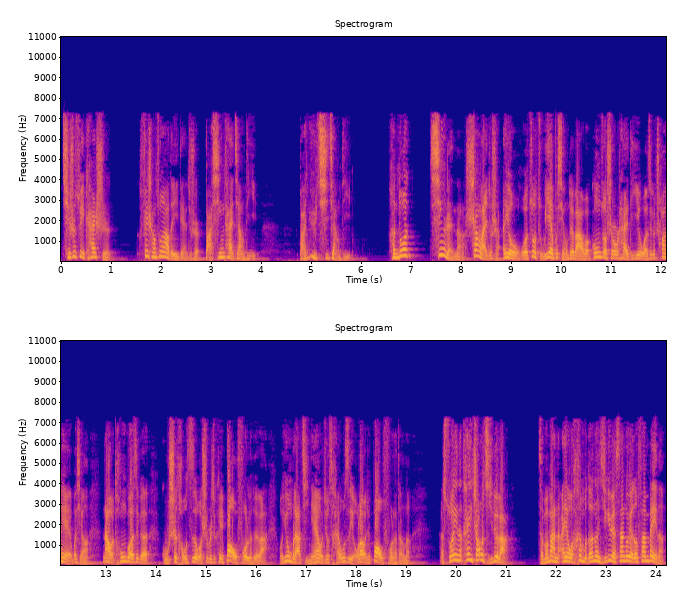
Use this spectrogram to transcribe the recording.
其实最开始非常重要的一点就是把心态降低，把预期降低。很多新人呢上来就是，哎呦，我做主业不行，对吧？我工作收入太低，我这个创业也不行。那我通过这个股市投资，我是不是就可以暴富了，对吧？我用不了几年我就财务自由了，我就暴富了，等等。所以呢，他一着急，对吧？怎么办呢？哎呀，我恨不得那一个月、三个月都翻倍呢。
